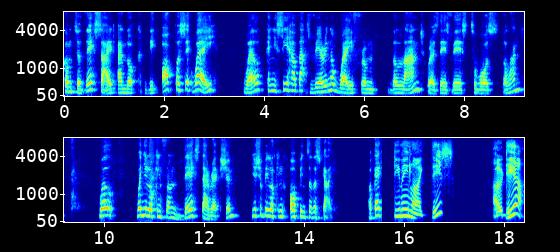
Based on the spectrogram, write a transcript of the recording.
come to this side and look the opposite way, well, can you see how that's veering away from the land, whereas this veers towards the land? Well, when you're looking from this direction, you should be looking up into the sky. Okay? Do you mean like this? Oh dear.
